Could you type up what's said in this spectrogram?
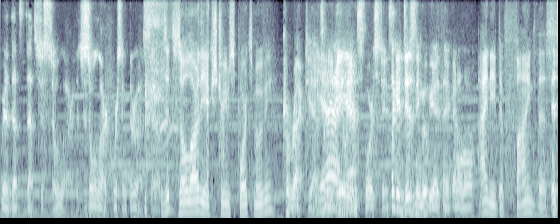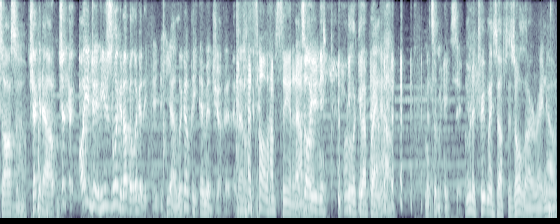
we're that's that's just Zolar. That's Zolar coursing through us. So. Is it Zolar the extreme sports movie? Correct. Yeah. It's Yeah, like an alien yeah. sports. It's like a Disney movie. I think. I don't know. I need to find this. It's awesome. Wow. Check it out. Just all you do if you just look it up and look at the yeah look up the image of it and That's give you, all I'm seeing. And that's I'm all you need. I'm gonna look it up right now. It's amazing, I'm gonna treat myself to Zolar right now.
